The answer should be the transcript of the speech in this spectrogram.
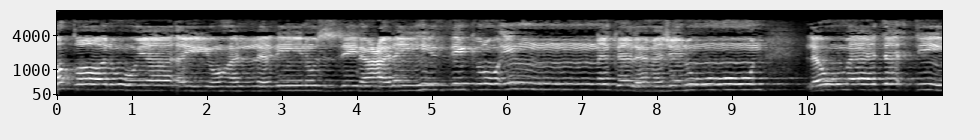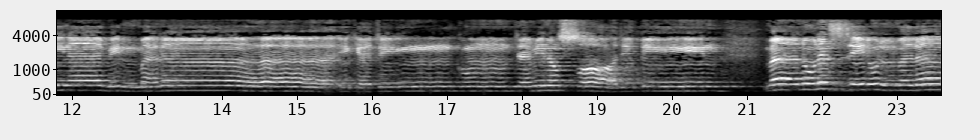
وقالوا يا أيها الذي نزل عليه الذكر إنك لمجنون لو ما تأتينا بالملائكة إن كنت من الصادقين ما ننزل الملائكة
